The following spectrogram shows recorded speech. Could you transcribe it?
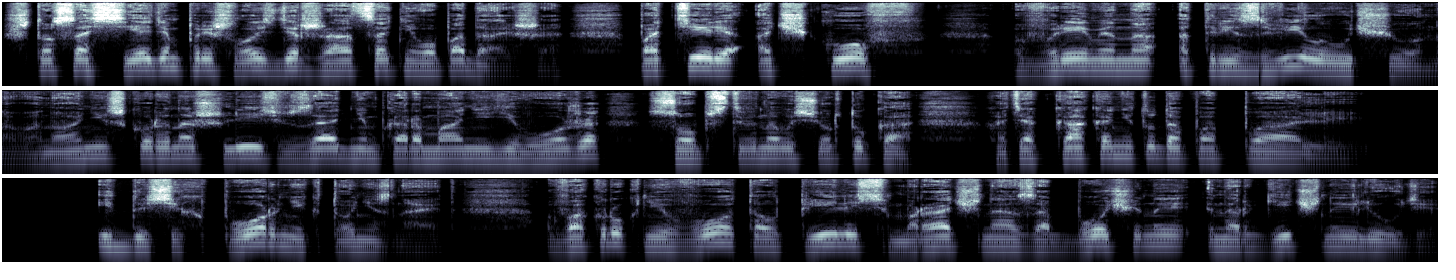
что соседям пришлось держаться от него подальше. Потеря очков временно отрезвила ученого, но они скоро нашлись в заднем кармане его же собственного сюртука, хотя как они туда попали, и до сих пор никто не знает. Вокруг него толпились мрачно озабоченные, энергичные люди.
